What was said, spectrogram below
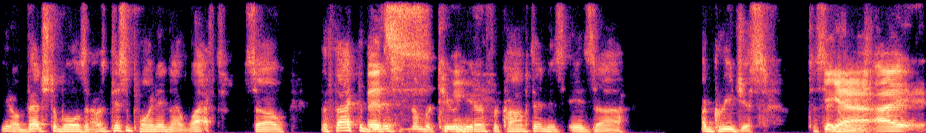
you know, vegetables, and I was disappointed, and I left. So the fact that this is number two here for Compton is is uh egregious to say. Yeah. I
